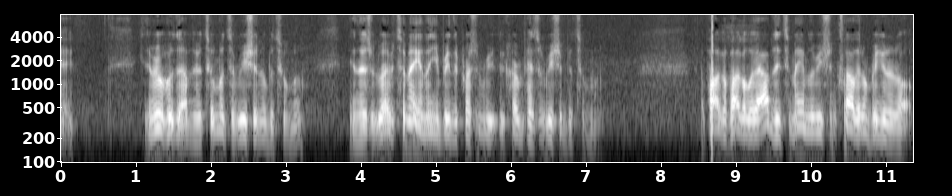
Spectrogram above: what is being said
Okay. The Ruhuda of the Betuma to Rishon Betuma. And there's Rav Tamei, and then you bring the person, the Korban Pesach Rishon Betuma. Apalga Palga Loyabdi Tameim the Rishon Cloud, they don't bring it at all.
